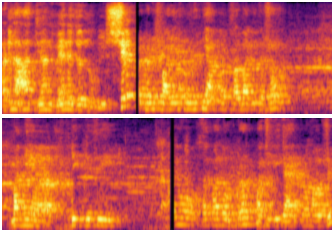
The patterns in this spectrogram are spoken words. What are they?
એટલે આ ધ્યાન મેનેજરનું બી શેઠ ગણેશ વાડીને વિનંતી આપ પણ સહભાગી થશો. માન્ય દિગ્વિજયશ્રી સન્માનનો ઉપક્રમ પછીથી જાહેર કરવામાં આવશે.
